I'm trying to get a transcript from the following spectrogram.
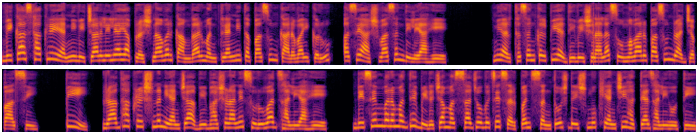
विकास ठाकरे यांनी विचारलेल्या या प्रश्नावर कामगार मंत्र्यांनी तपासून कारवाई करू असे आश्वासन दिले आहे. मी अर्थसंकल्पीय अधिवेशनाला सोमवारपासून राज्यपाल सी. पी. राधाकृष्णन यांच्या अभिभाषणाने सुरुवात झाली आहे. डिसेंबरमध्ये बीडच्या मस्साजोगचे सरपंच संतोष देशमुख यांची हत्या झाली होती.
